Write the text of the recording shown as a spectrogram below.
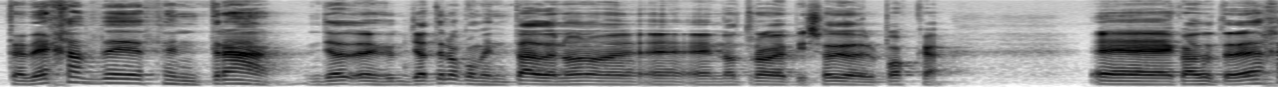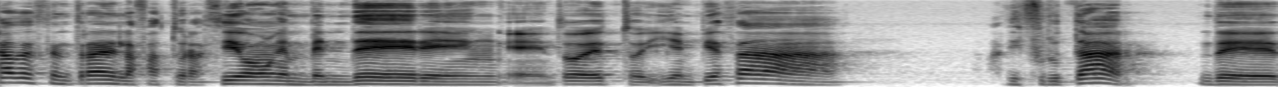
te dejas de centrar, ya, ya te lo he comentado ¿no? en otro episodio del podcast, eh, cuando te dejas de centrar en la facturación, en vender, en, todo esto, y empiezas a, disfrutar de,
